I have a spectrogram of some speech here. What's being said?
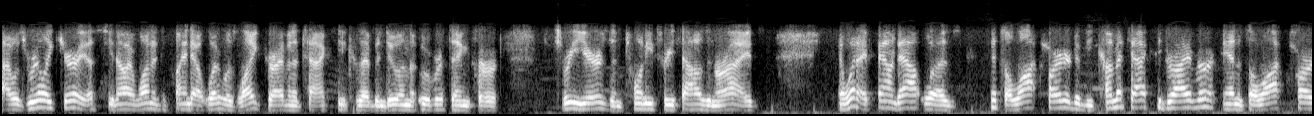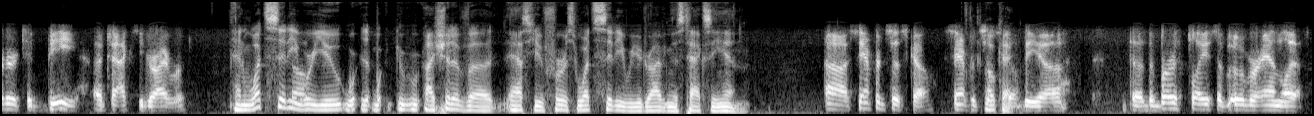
I was really curious. You know, I wanted to find out what it was like driving a taxi because I've been doing the Uber thing for three years and 23,000 rides. And what I found out was it's a lot harder to become a taxi driver and it's a lot harder to be a taxi driver. And what city were you i should have uh, asked you first what city were you driving this taxi in Uh, San Francisco, San Francisco, Okay. the, uh, the the birthplace of Uber and Lyft.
